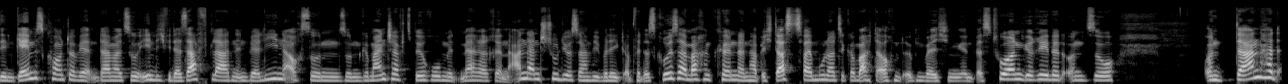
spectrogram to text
den Games-Konto. Wir hatten damals so ähnlich wie der Saftladen in Berlin auch so ein, so ein Gemeinschaftsbüro mit mehreren anderen Studios. Da haben wir überlegt, ob wir das größer machen können. Dann habe ich das zwei Monate gemacht, auch mit irgendwelchen Investoren geredet und so. Und dann hat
